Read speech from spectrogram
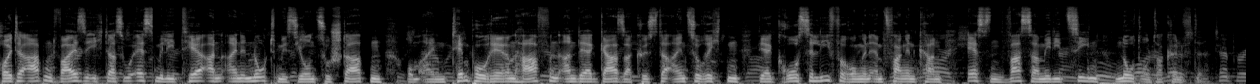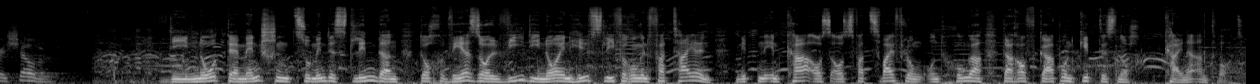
Heute Abend weise ich das US-Militär an, eine Notmission zu starten, um einen temporären Hafen an der Gazaküste einzurichten, der große Lieferungen empfangen kann, Essen, Wasser, Medizin, Notunterkünfte die Not der Menschen zumindest lindern. Doch wer soll wie die neuen Hilfslieferungen verteilen? Mitten im Chaos aus Verzweiflung und Hunger, darauf gab und gibt es noch keine Antwort.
